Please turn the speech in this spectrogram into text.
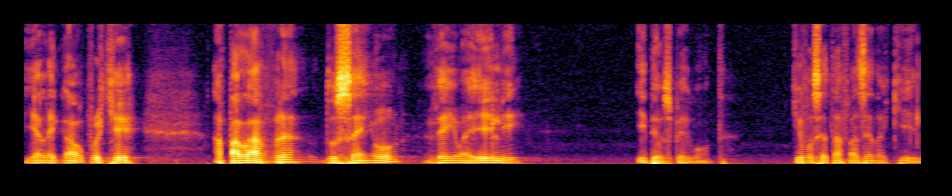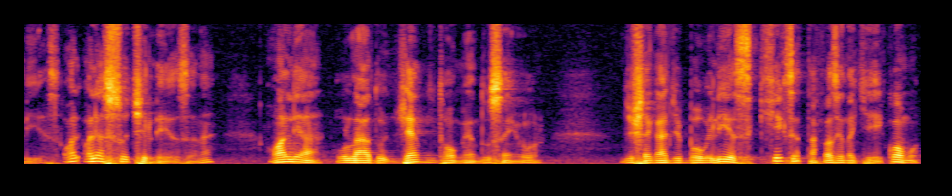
E é legal porque a palavra do Senhor veio a ele e Deus pergunta: O que você está fazendo aqui, Elias? Olha, olha, a sutileza, né? Olha o lado gentleman do Senhor de chegar de boa. Elias, o que, que, você está fazendo aqui? Como?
